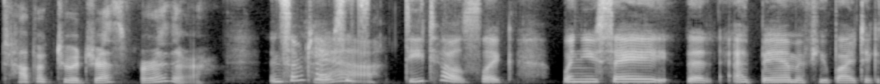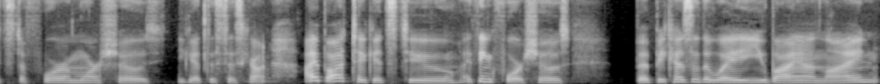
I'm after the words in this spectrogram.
topic to address further. And sometimes it's details like when you say that at BAM, if you buy tickets to four or more shows, you get this discount. I bought tickets to, I think, four shows, but because of the way you buy online,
